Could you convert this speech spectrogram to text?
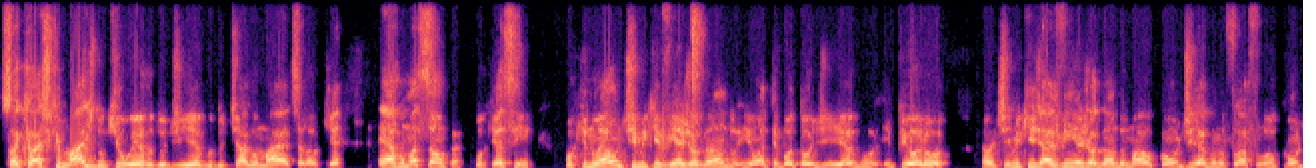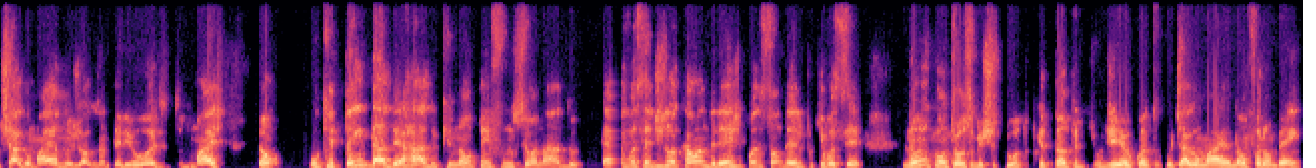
Só que eu acho que mais do que o erro do Diego, do Thiago Maia, sei lá o quê, é arrumação, cara. Porque assim, porque não é um time que vinha jogando e ontem botou o Diego e piorou. É um time que já vinha jogando mal com o Diego no Fla-Flu, com o Thiago Maia nos jogos anteriores e tudo mais. Então, o que tem dado errado, que não tem funcionado, é você deslocar o Andrés de posição dele, porque você não encontrou o substituto, porque tanto o Diego quanto o Thiago Maia não foram bem,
